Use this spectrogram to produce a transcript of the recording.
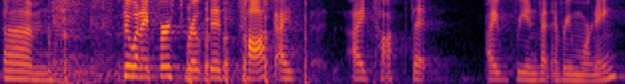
Um, so when I first wrote this talk, I, I talked that I reinvent every morning.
